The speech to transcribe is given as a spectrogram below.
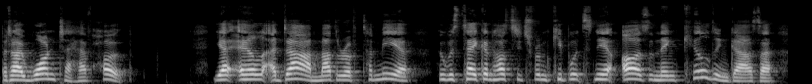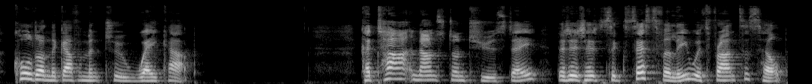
but I want to have hope. Yael Adar, mother of Tamir, who was taken hostage from kibbutz Nir Oz and then killed in Gaza, called on the government to wake up. Qatar announced on Tuesday that it had successfully, with France's help,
